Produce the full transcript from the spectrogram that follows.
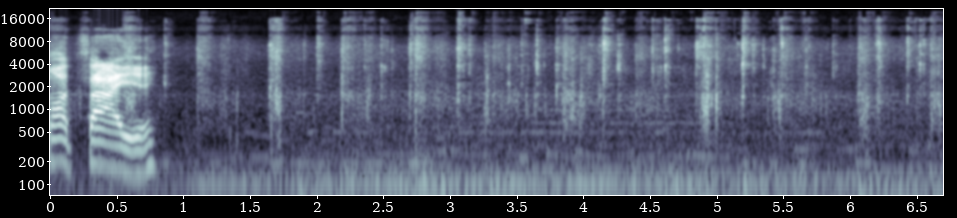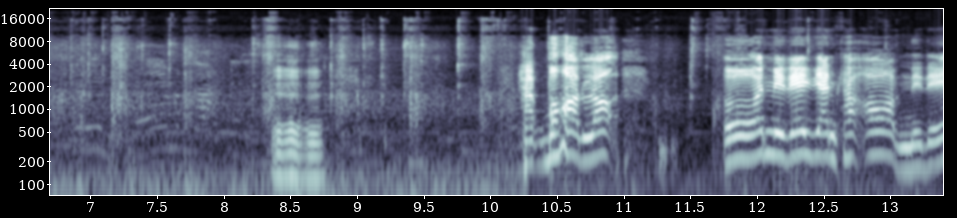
ฮอดใส่เออหักบอดแล้ว เออ นี่เด้ยันเขาอ้อม นี่เด้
